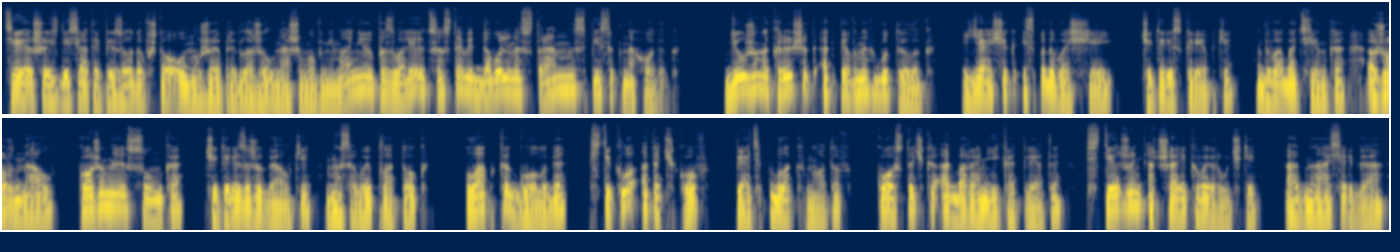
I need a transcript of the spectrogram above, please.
Те 60 эпизодов, что он уже предложил нашему вниманию, позволяют составить довольно странный список находок. Дюжина крышек от пивных бутылок, ящик из-под овощей, четыре скрепки, два ботинка, журнал, кожаная сумка, четыре зажигалки, носовой платок, лапка голубя, стекло от очков, пять блокнотов, косточка от бараньей котлеты, стержень от шариковой ручки, одна серьга,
